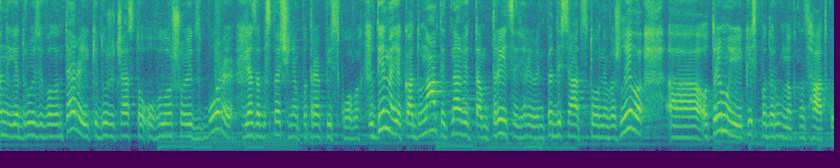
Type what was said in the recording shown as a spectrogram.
У мене є друзі-волонтери, які дуже часто оголошують збори для забезпечення потреб військових. Людина, яка донатить навіть там 30 гривень, 50, 100, неважливо, е, отримує якийсь подарунок на згадку.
